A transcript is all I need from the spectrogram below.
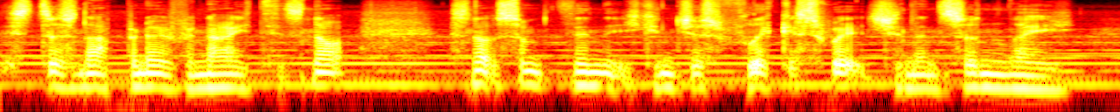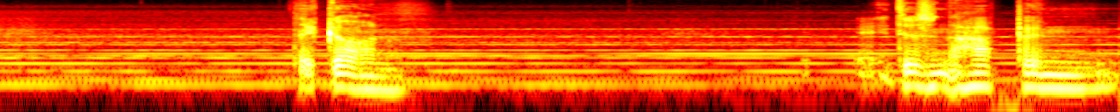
This doesn't happen overnight. It's not it's not something that you can just flick a switch and then suddenly they're gone. It doesn't happen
